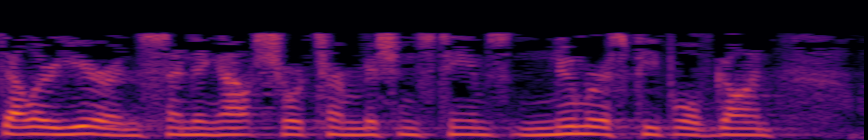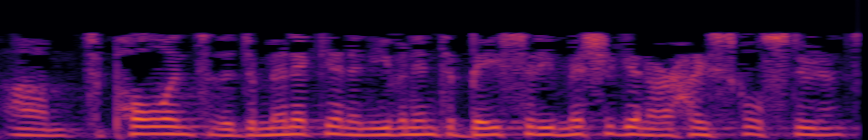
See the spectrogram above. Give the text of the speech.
stellar year in sending out short-term missions teams. Numerous people have gone um, to Poland, to the Dominican, and even into Bay City, Michigan, our high school students.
